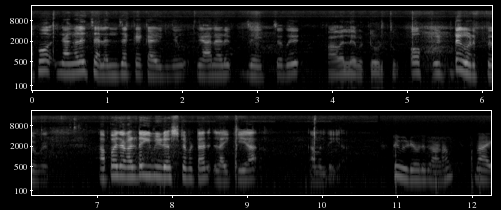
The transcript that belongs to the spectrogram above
അപ്പോൾ ഞങ്ങൾ ചലഞ്ചൊക്കെ കഴിഞ്ഞു. ഞാനാണ് ജയിച്ചത്. പാവല്ലേ വിട്ടുകൊടുത്തു. ഓ വിട്ട് കൊടുത്തത് അപ്പോൾ ഞങ്ങളുടെ ഈ വീഡിയോ ഇഷ്ടപ്പെട്ടാൽ ലൈക്ക് ചെയ്യുക കമന്റ് ചെയ്യുക. അടുത്ത വീഡിയോയിൽ കാണാം. ബൈ.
